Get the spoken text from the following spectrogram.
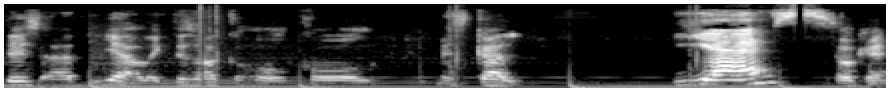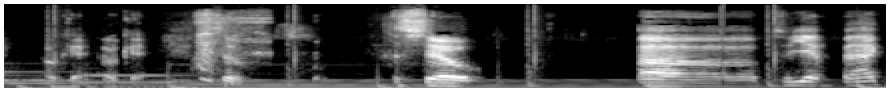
this uh, yeah, like this alcohol called mezcal. Yes. Okay, okay, okay. So, so, uh, so yeah, back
